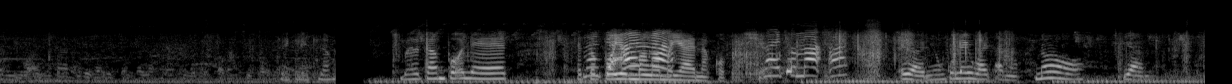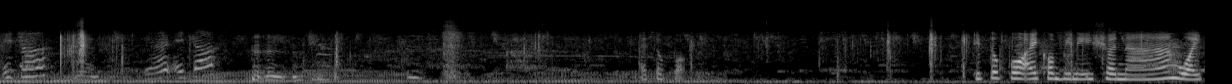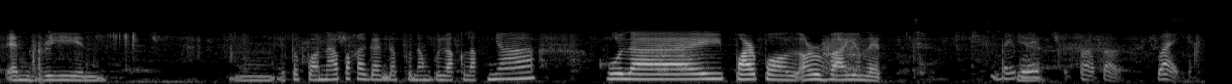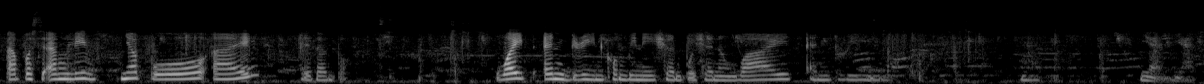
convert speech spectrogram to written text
Saglit lang. Welcome po ulit. Ito po yung mga mayana ko pa siya. Ayan, yung kulay white anak. No. Yan. Ito. Yan. Yan. Ito. Na. Ito po. Ito po ay combination ng white and green. Ito po, napakaganda po ng bulaklak niya. Kulay purple or violet. Baby. Purple. White. Tapos, ang leaf niya po ay, ito po, white and green combination po siya ng white and green. Hmm. Yan, yan.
